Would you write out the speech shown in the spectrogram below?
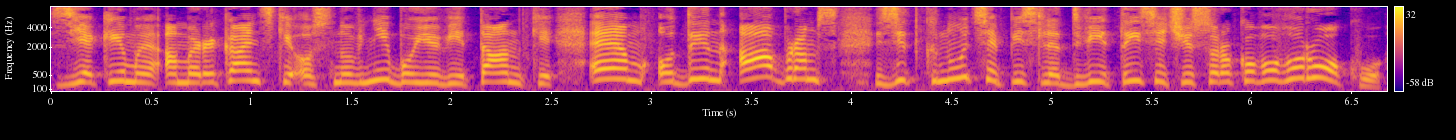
з якими американські основні бойові танки ЕМ-1 Абрамс зіткнуться після 2040 року.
